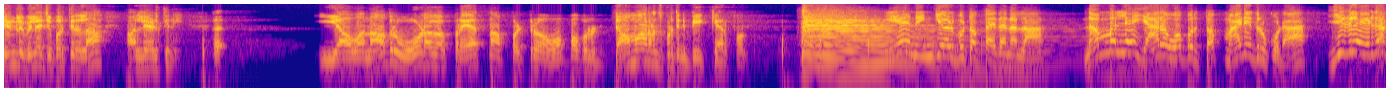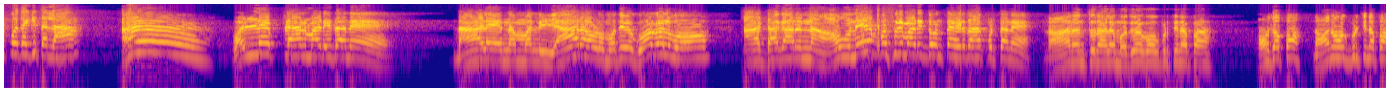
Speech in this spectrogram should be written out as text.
ತಿಂಡ್ಲು ವಿಲೇಜ್ ಬರ್ತಿರಲ್ಲ ಅಲ್ಲಿ ಹೇಳ್ತೀನಿ. ಯಾವನಾದ್ರೂ ಓಡೋಗ ಪ್ರಯತ್ನ ಪಟ್ರು ಒಬ್ಬೊಬ್ಬನು ಡಮಾರ್ ಅನ್ಸ್ಬಿಡ್ತೀನಿ. ಬಿ ಕೇರ್ಫುಲ್ ಏನ್ ಹಿಂಗೆ ಹೇಳ್ಬಿಟ್ಟು ಹೋಗ್ತಾ ಇದ್ದಾನಲ್ಲ? ನಮ್ಮಲ್ಲೇ ಯಾರೋ ಒಬ್ರು ತಪ್ಪು ಮಾಡಿದ್ರು ಕೂಡ ಈಗಲೇ ಹಿಡ್ದಾಕ್ಬೋದಾಗಿತ್ತಲ್ಲ? ಆ, ಒಳ್ಳೆ ಪ್ಲಾನ್ ಮಾಡಿದಾನೆ ನಾಳೆ ನಮ್ಮಲ್ಲಿ ಯಾರು ಅವಳು ಮದುವೆಗೆ ಹೋಗಲ್ವೋ ಆ ಡಗಾರನ್ನ ಅವನೇ ಬಸರಿ ಮಾಡಿದ್ದು ಅಂತ ಹಿಡಿದು ಹಾಕ್ಬಿಡ್ತಾನೆ ನಾನಂತೂ ನಾಳೆ ಮದುವೆಗೆ ಹೋಗ್ಬಿಡ್ತೀನಪ್ಪ. ಹೌದಪ್ಪ ನಾನು ಹೋಗ್ಬಿಡ್ತೀನಪ್ಪ.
